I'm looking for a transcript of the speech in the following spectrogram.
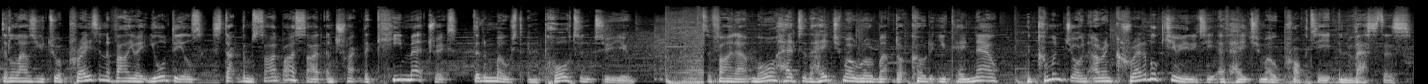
that allows you to appraise and evaluate your deals, stack them side by side, and track the key metrics that are most important to you. To find out more, head to the hmoroadmap.co.uk now and come and join our incredible community of HMO property investors.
